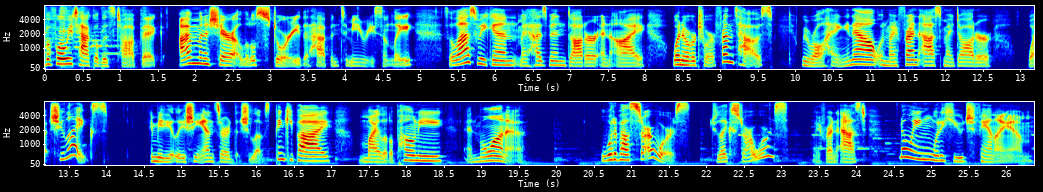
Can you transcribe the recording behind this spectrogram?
Before we tackle this topic, I'm going to share a little story that happened to me recently. So, last weekend, my husband, daughter, and I went over to our friend's house. We were all hanging out when my friend asked my daughter what she likes. Immediately, she answered that she loves Pinkie Pie, My Little Pony, and Moana. What about Star Wars? Do you like Star Wars? My friend asked, knowing what a huge fan I am.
